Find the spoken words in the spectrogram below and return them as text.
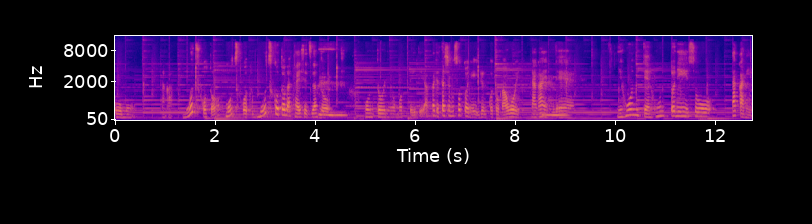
をもうなんか持つこと持つこと持つことが大切だとうん。本当に思っていてやっぱり私も外にいることが多い長いので、日本って本当にそう中に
